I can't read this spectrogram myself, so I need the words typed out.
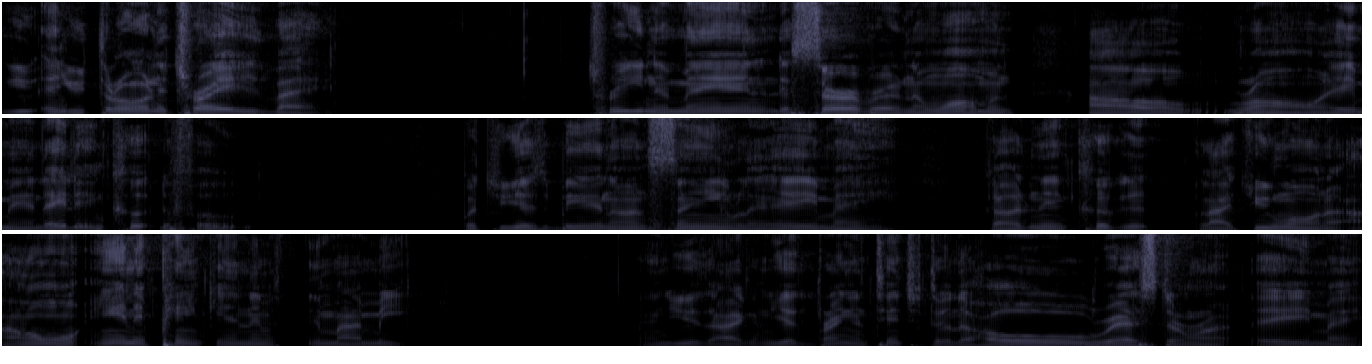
you- and you throwing the trays back. Treating the man, the server, and the woman all wrong. Amen. They didn't cook the food, but you just being unseemly. Amen. God didn't cook it like you want it. I don't want any pink in, in my meat. And you I can just bring attention to the whole restaurant. Amen.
